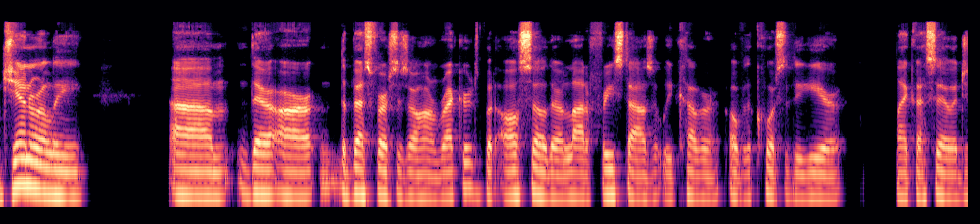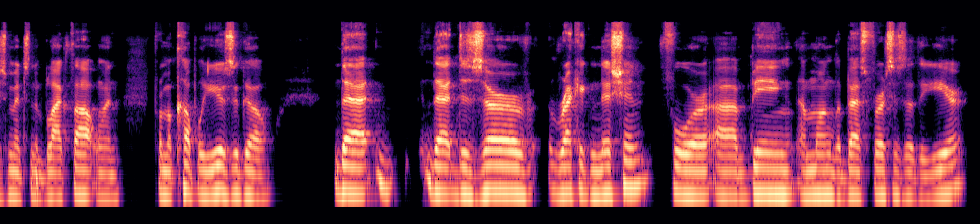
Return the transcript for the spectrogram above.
generally, um, there are the best verses are on records, but also there are a lot of freestyles that we cover over the course of the year. Like I said, I just mentioned the Black Thought one from a couple years ago that that deserve recognition for uh, being among the best verses of the year.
